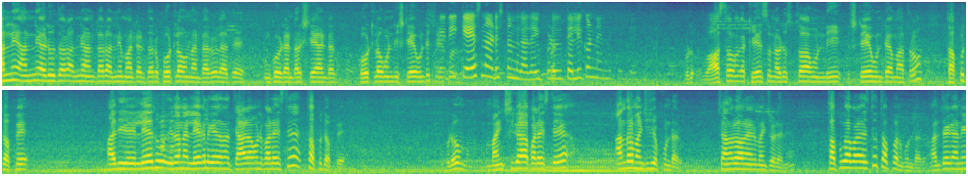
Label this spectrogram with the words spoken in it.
అన్నీ అన్నీ అడుగుతారు అన్నీ అంటారు అన్నీ మాట్లాడతారు. కోర్టులో ఉందంటారు లేకపోతే ఇంకోటి అంటారు స్టే అంటారు. కోర్టులో ఉండి స్టే ఉంటే ఇది కేసు నడుస్తుంది కదా ఇప్పుడు తెలియకుండా ఎందుకు? ఇప్పుడు వాస్తవంగా కేసు నడుస్తూ ఉండి స్టే ఉంటే మాత్రం తప్పు తప్పే. అది లేదు ఏదైనా లీగల్గా ఏదైనా తేడా ఉండి పడేస్తే తప్పు తప్పే. ఇప్పుడు మంచిగా పడేస్తే అందరూ మంచి చెప్పుకుంటారు. చంద్రబాబు నాయుడు మంచివాడని తప్పుగా పడేస్తే తప్పు అనుకుంటారు. అంతేగాని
